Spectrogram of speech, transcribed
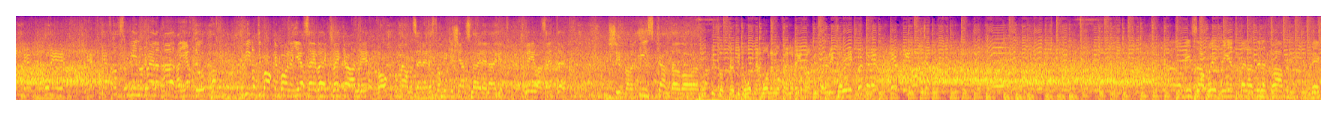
1-1 och det är 1-1. Han som vinner duellen här, han ger inte upp. Han vinner tillbaka bollen, ger sig iväg, tvekar aldrig rakt på mål. Och sen är det så mycket känsla i det läget. Förivrar sig inte. Chippar den iskallt över... Åkesson försöker nå den här bollen och hela vägen fram till. Sören Rex skjuter 1-1 i matchen! Missar brytningen, spelar istället fram Rex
